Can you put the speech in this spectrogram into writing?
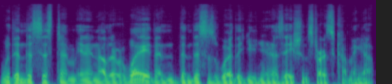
within the system in another way, then then this is where the unionization starts coming up.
